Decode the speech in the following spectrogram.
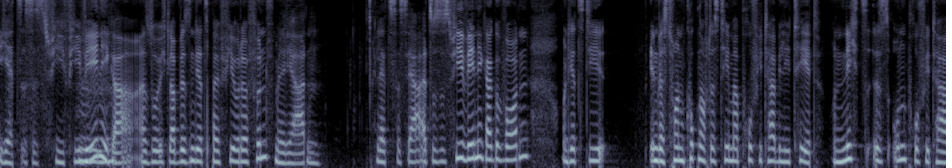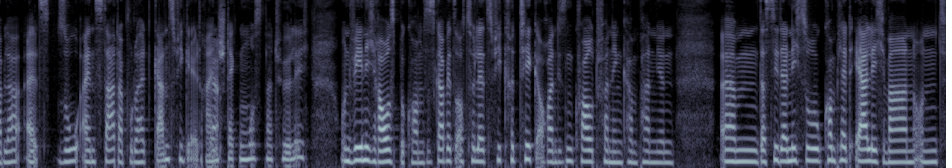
Jetzt ist es viel, viel mhm. weniger. Also ich glaube, wir sind jetzt bei vier oder fünf Milliarden letztes Jahr. Also es ist viel weniger geworden. Und jetzt die Investoren gucken auf das Thema Profitabilität. Und nichts ist unprofitabler als so ein Startup, wo du halt ganz viel Geld reinstecken ja. musst natürlich und wenig rausbekommst. Es gab jetzt auch zuletzt viel Kritik auch an diesen Crowdfunding-Kampagnen. Ähm, dass die da nicht so komplett ehrlich waren. Und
